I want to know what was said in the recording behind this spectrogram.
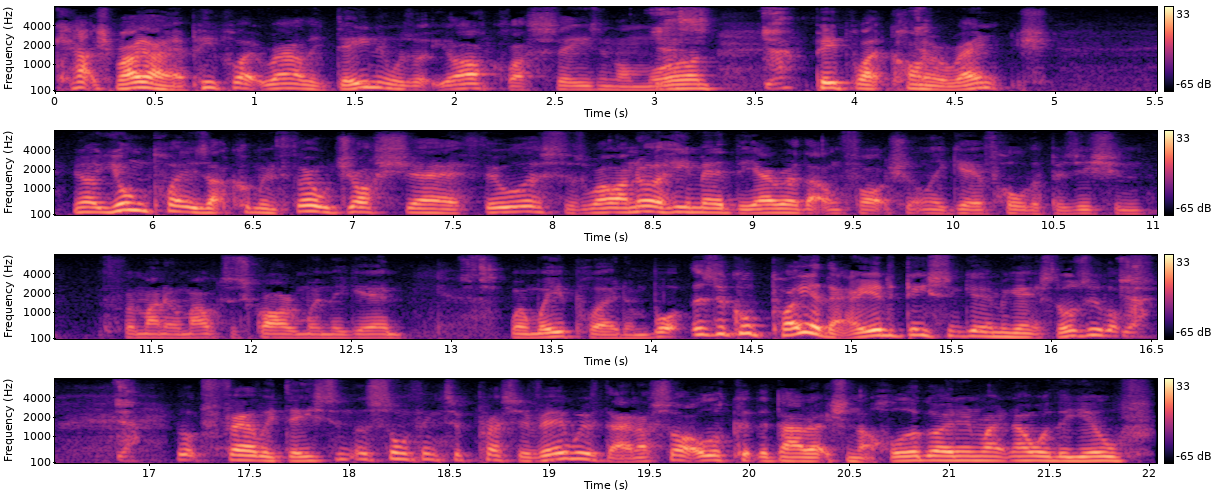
catch my eye are people like Riley Dean, who was at York last season on Yes. loan. Yeah. People like Connor Wrench. You know, young players that are coming through. Josh uh, Thewlis as well. I know he made the error that unfortunately gave Hull the position for Manu Ma'u to score and win the game when we played him. But there's a good player there. He had a decent game against us. He looks Yeah, yeah. he looks fairly decent. There's something to persevere with there. And I sort of look at the direction that Hull are going in right now with the youth.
